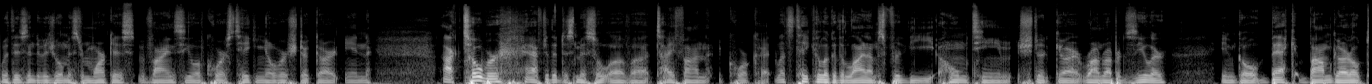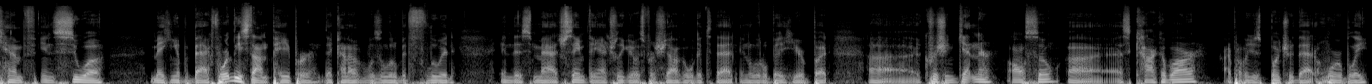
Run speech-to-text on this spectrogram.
with this individual, Mr. Markus Weinzierl, of course, taking over Stuttgart in October after the dismissal of uh, Tayfun Korkut. Let's take a look at the lineups for the home team, Stuttgart. Ron Robert Zieler in goal, Beck, Baumgartl, Kempf, Insua making up a back four, at least on paper. That kind of was a little bit fluid in this match. Same thing actually goes for Schalke. We'll get to that in a little bit here. But uh, Christian Gentner also uh, as Kakabar. I probably just butchered that horribly.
